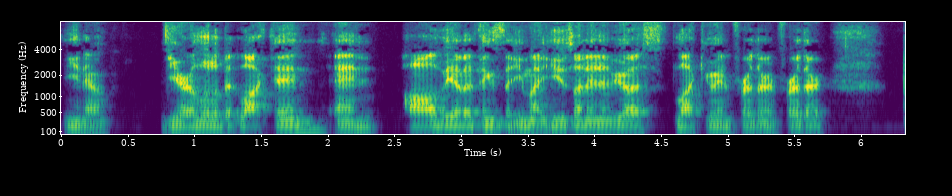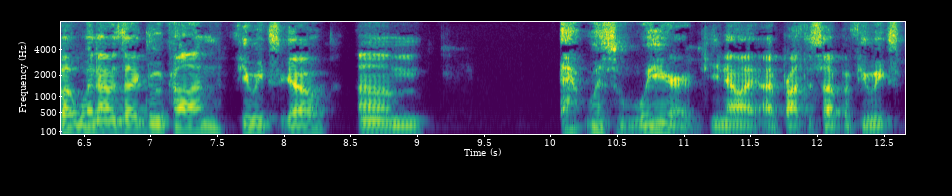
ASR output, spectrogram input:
you know you're a little bit locked in, and all the other things that you might use on AWS lock you in further and further. But when I was at GlueCon a few weeks ago, um, it was weird. You know, I, I, brought this up a few weeks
